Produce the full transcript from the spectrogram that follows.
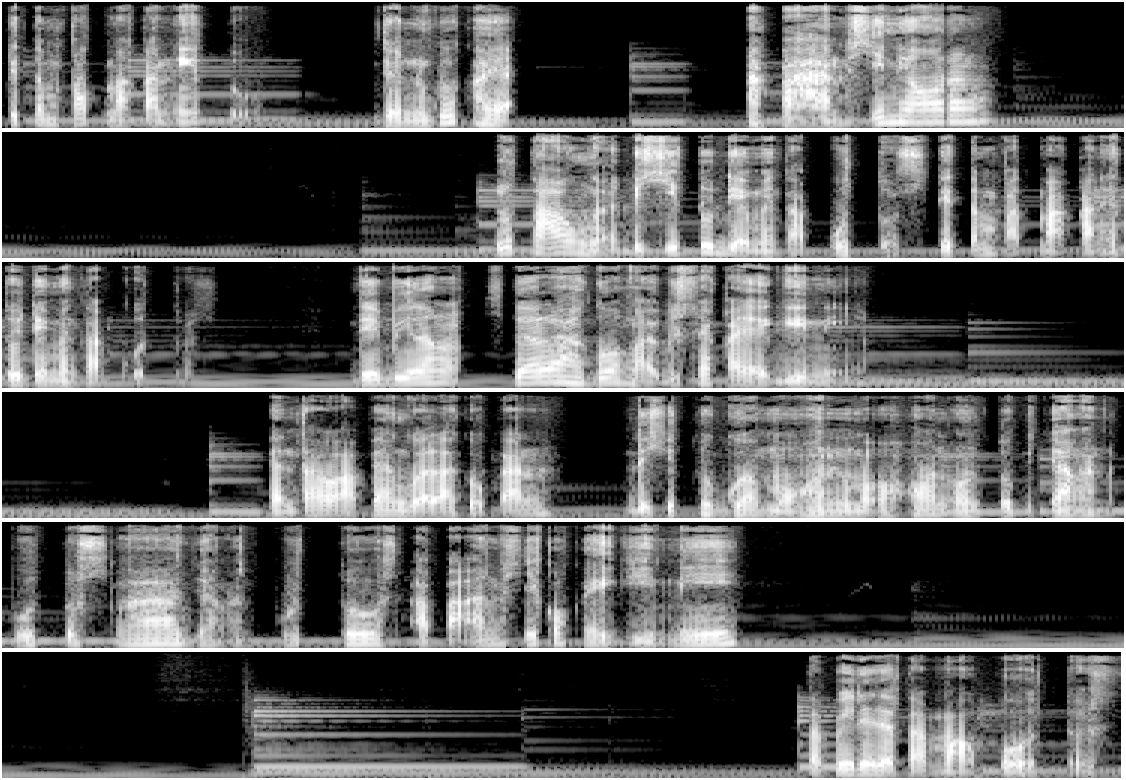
di tempat makan itu. Dan gue kayak apaan sih ini orang? Lu tahu nggak? Di situ dia minta putus. Di tempat makan itu dia minta putus dia bilang sudahlah gue nggak bisa kayak gini. Dan tahu apa yang gue lakukan? Di situ gue mohon-mohon untuk jangan putus lah jangan putus. Apaan sih kok kayak gini? Tapi dia tetap mau putus.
